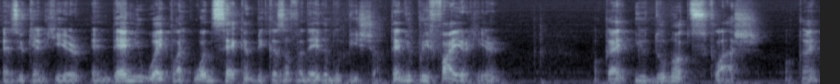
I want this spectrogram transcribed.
as you can hear, and then you wait like one second because of an AWP shot. Then you pre-fire here, okay? You do not flash, okay?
